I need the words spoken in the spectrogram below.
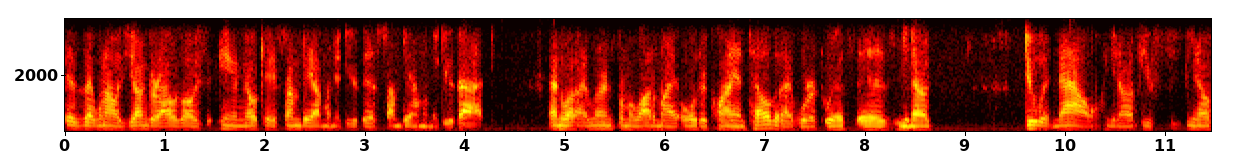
is that when I was younger, I was always thinking, okay, someday I'm going to do this, someday I'm going to do that. And what I learned from a lot of my older clientele that I've worked with is, you know, do it now. You know, if you you know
